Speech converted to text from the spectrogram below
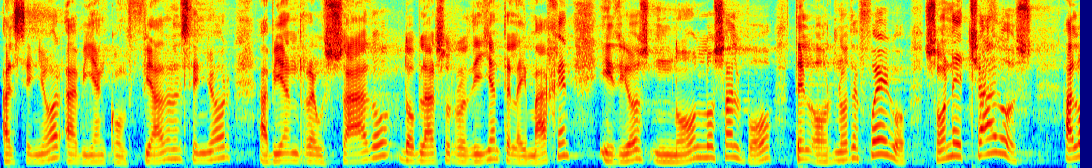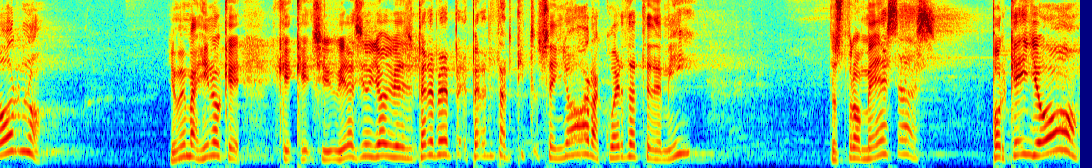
al Señor, habían confiado en el Señor, habían rehusado doblar su rodilla ante la imagen y Dios no los salvó del horno de fuego. Son echados al horno. Yo me imagino que, si hubiera sido yo, hubiera dicho, espérate, espérate, tantito, Señor, acuérdate de mí. Tus promesas. ¿Por qué yo?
